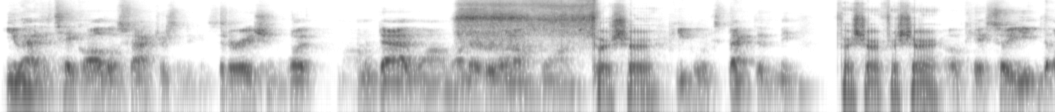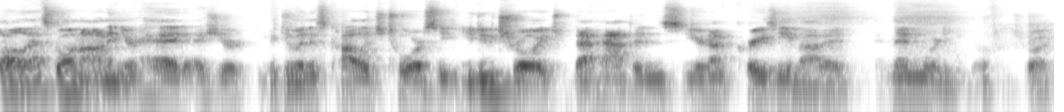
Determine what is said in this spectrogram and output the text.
you had to take all those factors into consideration what mom and dad want, what everyone else wants, For sure. people expect of me. For sure. For sure. Okay, so you, all that's going on in your head as you're you're doing this college tour. So you do Troy, that happens. You're not crazy about it, and then where do you go from Troy?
